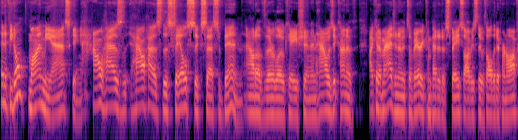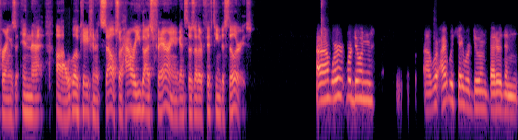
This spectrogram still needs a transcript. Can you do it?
And if you don't mind me asking, how has how has the sales success been out of their location, and how is it kind of? I can imagine it's a very competitive space, obviously, with all the different offerings in that uh, location itself. So, how are you guys faring against those other fifteen distilleries? Uh, we're we're doing. Uh, we're, I would say we're doing better than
